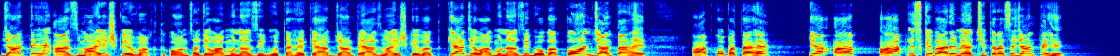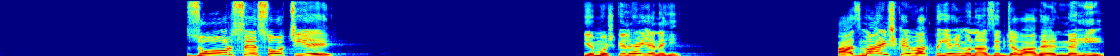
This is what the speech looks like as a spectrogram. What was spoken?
जानते हैं आजमाइश के वक्त कौन सा जवाब मुनाजिब होता है? क्या आप जानते हैं आजमाइश के वक्त क्या जवाब मुनाजिब होगा? कौन जानता है? आपको पता है? क्या आप आप इसके बारे में अच्छी तरह से जानते हैं? ज़ोर से सोचिए। यह मुश्किल है या नहीं? आजमाइश के वक्त यही मुनासिब जवाब है, नहीं।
